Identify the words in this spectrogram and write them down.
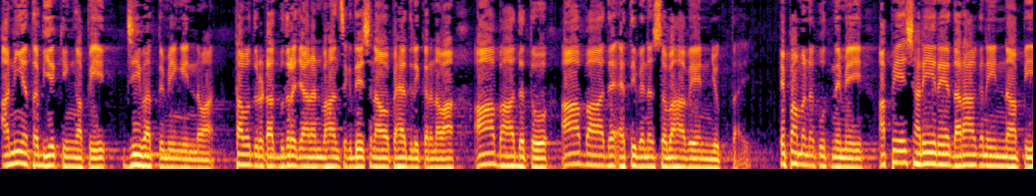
අනියත බියකින් අපි ජීවත් වෙමින් ඉන්නවා. තවදුරටත් බුදුරජාණන් වහන්සේගේ දේශනාව පැහැදිලි කරනවා ආබාධතෝ ආබාධ ඇති වෙන ස්වභාවයෙන් යුක්තයි. එපමණකුත් නෙමෙයි අපේ ශරීරය දරාගෙන ඉන්න අපි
